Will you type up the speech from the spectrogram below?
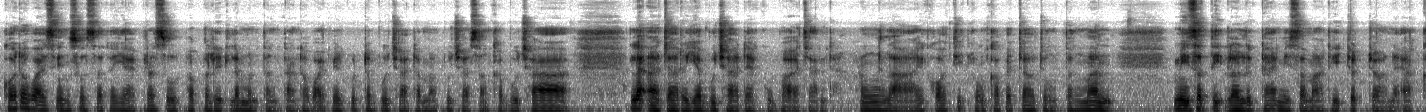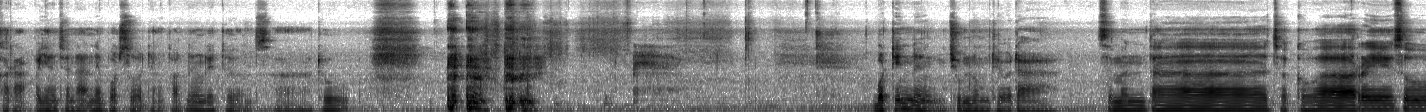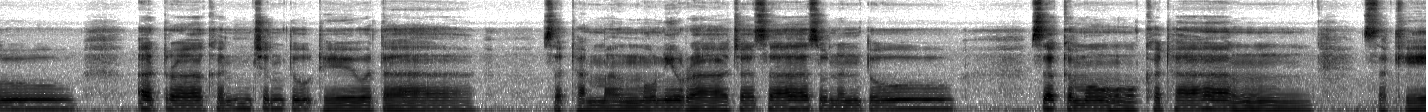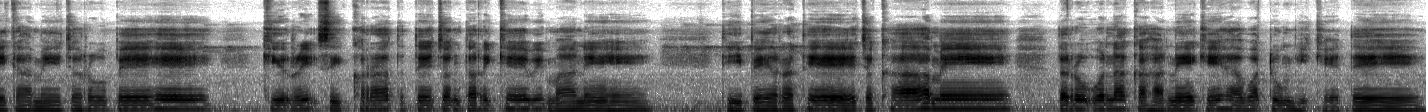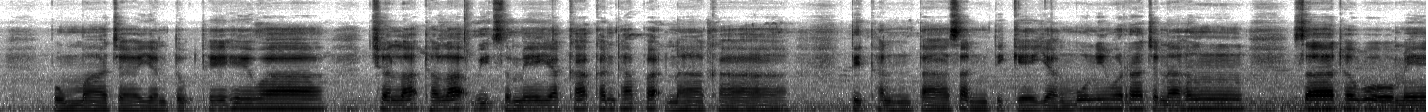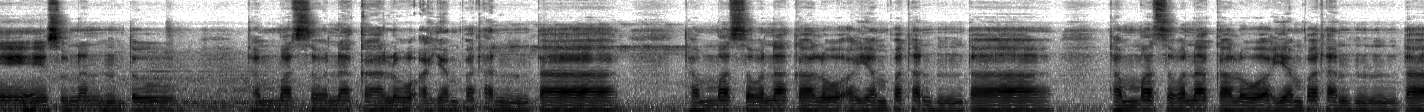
ก็ถวายเสียงสวดสัตยายพระสูตรพระผลิตและมนต์ต่างๆ ถวายเป็นพุทธบูชาธรรมบูชา สังฆบูชา และอาจาริยบูชาแด่ครูบาอาจารย์ ทั้งหลายขอจิตของข้าพเจ้าจงตั้งมั่น มีสติระลึกได้มีสมาธิจดจ่อในอักขระพยัญชนะในบทสวดอย่างต่อเนื่องได้เถิดสาธุ บทที่หนึ่งชุมนุมเทวดา สมันตาจักวาเรสุอัตราขันชันตุเทวตา สัทธมมังมุนิราชสาสุนันตุสกโมขทังสเคกาเมจรูเป คิริสิคราตเตจันตริเควิมาเน ทีเปรเทจะคาเม ตรุวนาคหเนเคหวัตถุมหิเคเต ปุมมาจายันตุเทวาชละทละวิสเมยคะคันทัพนาคา ติทันตาสันติเกยังมุนิวราชนัง สาทโวเมสุนันตุธรรมสสนกาโลอยัมพทันตา ธรรมสวนกาโลอยัมพทันตาธรรมสวนกาโลอยัมพทันตา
